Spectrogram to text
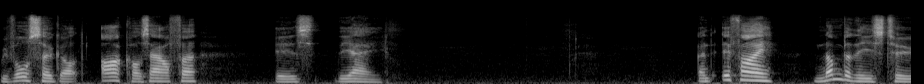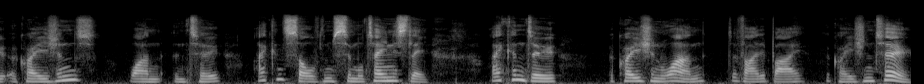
we've also got r cos alpha is the a. And if I number these two equations, 1 and 2, I can solve them simultaneously. I can do equation 1 divided by equation 2.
